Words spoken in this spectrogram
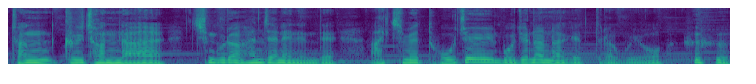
전 그 전날 친구랑 한잔했는데 아침에 도저히 못 일어나겠더라고요. 흐흐.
